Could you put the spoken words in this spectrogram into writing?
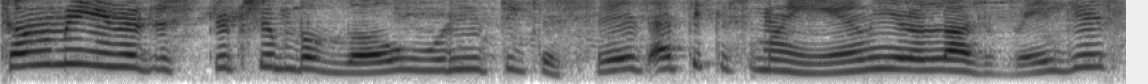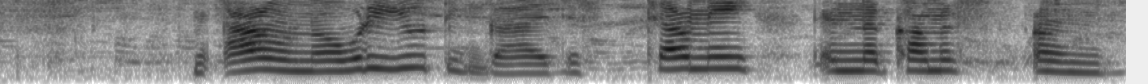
Tell me in the description below what do you think this is? I think it's Miami or Las Vegas. I don't know. What do you think, guys? Just tell me in the comments um,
